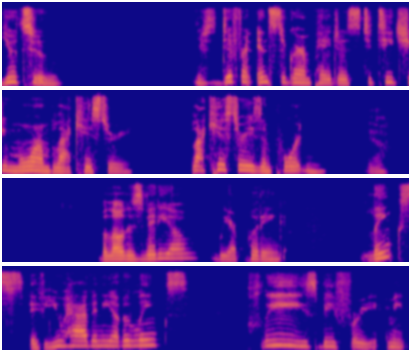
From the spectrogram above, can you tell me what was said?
YouTube. There's different Instagram pages to teach you more on Black history. Black history is important. Yeah. Below this video, we are putting links. If you have any other links, please be free. I mean,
